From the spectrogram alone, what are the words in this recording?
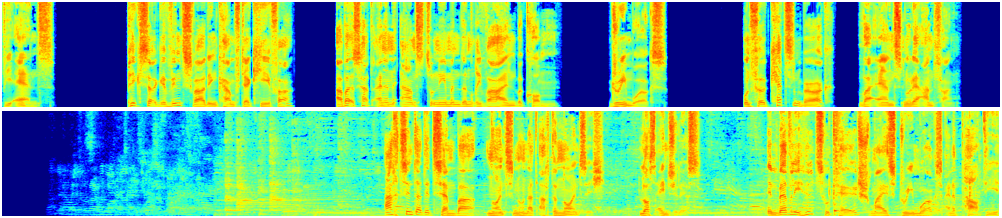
wie Ants. Pixar gewinnt zwar den Kampf der Käfer, aber es hat einen ernstzunehmenden Rivalen bekommen. DreamWorks. Und für Katzenberg war Ernst nur der Anfang. »18. Dezember 1998. Los Angeles. Im Beverly Hills Hotel schmeißt DreamWorks eine Party,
